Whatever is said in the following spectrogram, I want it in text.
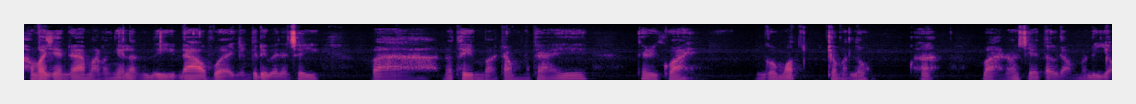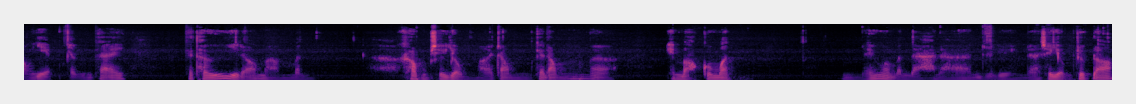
không phải gen ra mà nó nghĩa là nó đi đao về những cái dependency và nó thêm vào trong cái cái require go mod cho mình luôn ha. Và nó sẽ tự động nó đi dọn dẹp những cái cái thứ gì đó mà mình không sử dụng ở trong cái đống ờ, uh, inbox của mình. Nếu mà mình đã đã đã sử dụng trước đó,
